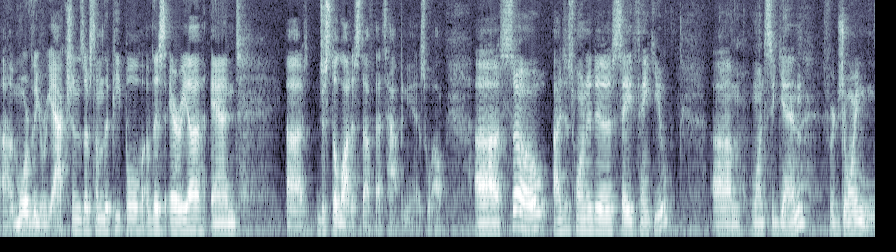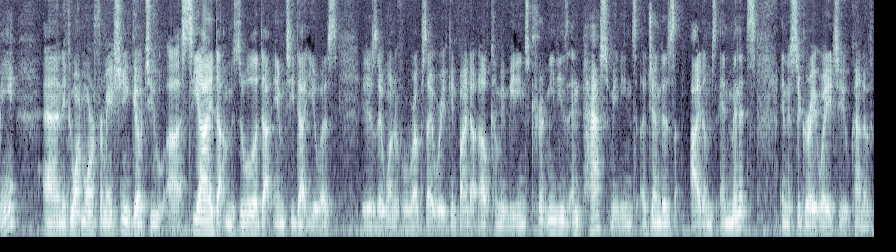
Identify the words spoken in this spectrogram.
Uh, more of the reactions of some of the people of this area and uh, just a lot of stuff that's happening as well. Uh, so I just wanted to say thank you um, once again for joining me. And if you want more information, you can go to uh, ci.missoula.mt.us. It is a wonderful website where you can find out upcoming meetings, current meetings, and past meetings, agendas, items, and minutes. And it's a great way to kind of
